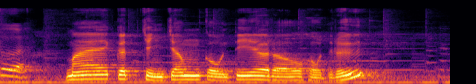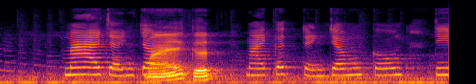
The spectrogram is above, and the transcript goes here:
សួរ ម៉ែគិតចិញ្ចឹមកូនទារហូតឬម៉ែចិញ្ចឹមម៉ែគិតម៉ែគិតចិញ្ចឹមកូនទា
